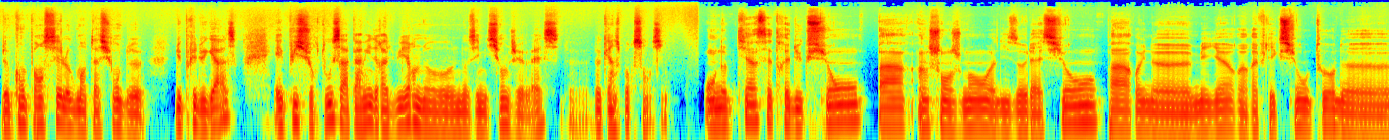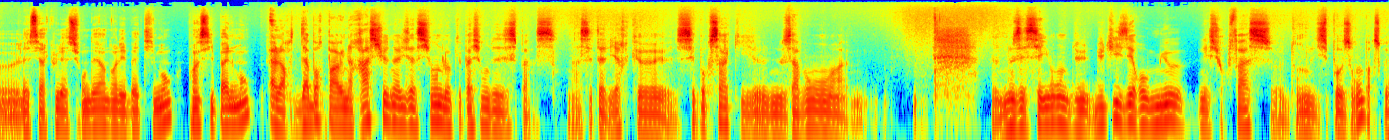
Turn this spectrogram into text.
de compenser l'augmentation du prix du gaz, et puis surtout ça a permis de réduire nos, émissions de GES de 15% aussi. On obtient cette réduction par un changement d'isolation, par une meilleure réflexion autour de la circulation d'air dans les bâtiments, principalement Alors d'abord par une rationalisation de l'occupation des espaces. C'est-à-dire que c'est pour ça que nous avons euh, nous essayons d'utiliser au mieux les surfaces dont nous disposons, parce que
